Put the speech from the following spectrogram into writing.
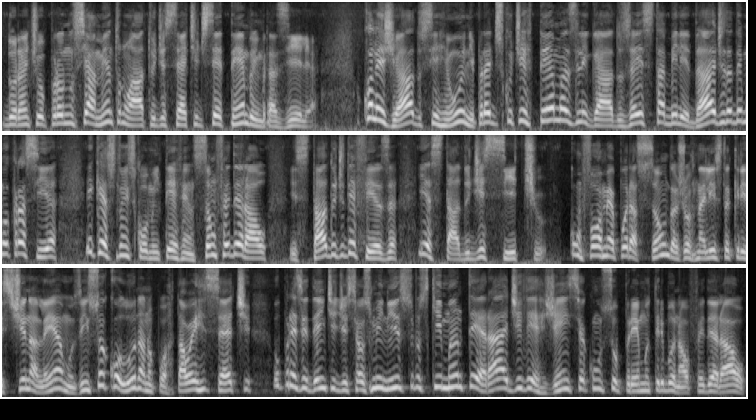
durante o pronunciamento no ato de 7 de setembro em Brasília. O colegiado se reúne para discutir temas ligados à estabilidade da democracia e questões como intervenção federal, estado de defesa e estado de sítio. Conforme a apuração da jornalista Cristina Lemos, em sua coluna no portal R7, o presidente disse aos ministros que manterá a divergência com o Supremo Tribunal Federal.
